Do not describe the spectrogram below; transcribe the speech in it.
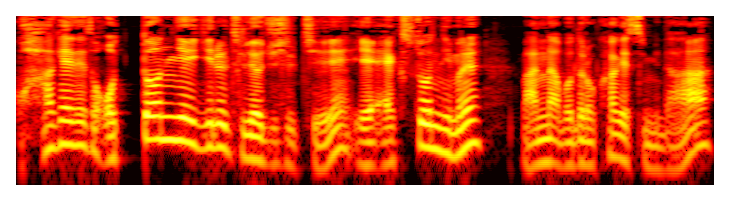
과학에 대해서 어떤 얘기를 들려 주실지 예, 엑소 님을 만나보도록 하겠습니다.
